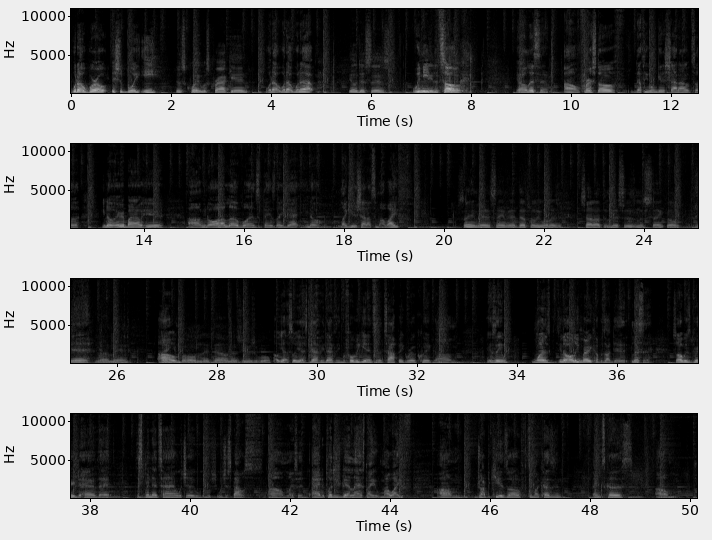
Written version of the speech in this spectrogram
What up, world? It's your boy E. This Quay was cracking. What up? What up? What up? Yo, this is. We, need, to talk. Yo, listen. Um, first off, definitely want to get a shout out to, you know, everybody out here. Um, you know, all our loved ones and things like that. You know, like get a shout out to my wife. Same here, same here. Definitely want to shout out to Mrs. Miss Sanko. Yeah. You know what I mean? Thank Um, you for holding it down as usual. Oh yes, oh yes, definitely, definitely. Before we get into the topic, real quick, um, they say one is you know all you married couples out there. Listen, it's always great to have that to spend that time with your with, with your spouse. Um, like I said, I had the pleasure to do that last night with my wife. Um, dropped the kids off to my cousin. Thanks, cuz. Um,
